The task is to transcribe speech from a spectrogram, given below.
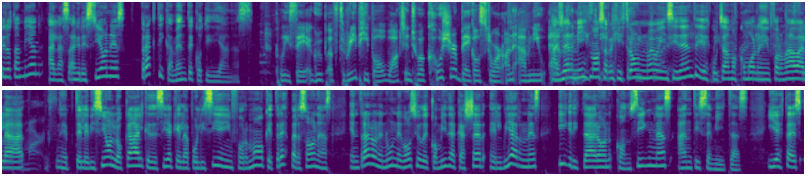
pero también a las agresiones prácticamente cotidianas. Ayer mismo se registró un nuevo incidente y escuchamos cómo lo informaba la eh, televisión local que decía que la policía informó que tres personas entraron en un negocio de comida kasher el viernes y gritaron consignas antisemitas. Y esta es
